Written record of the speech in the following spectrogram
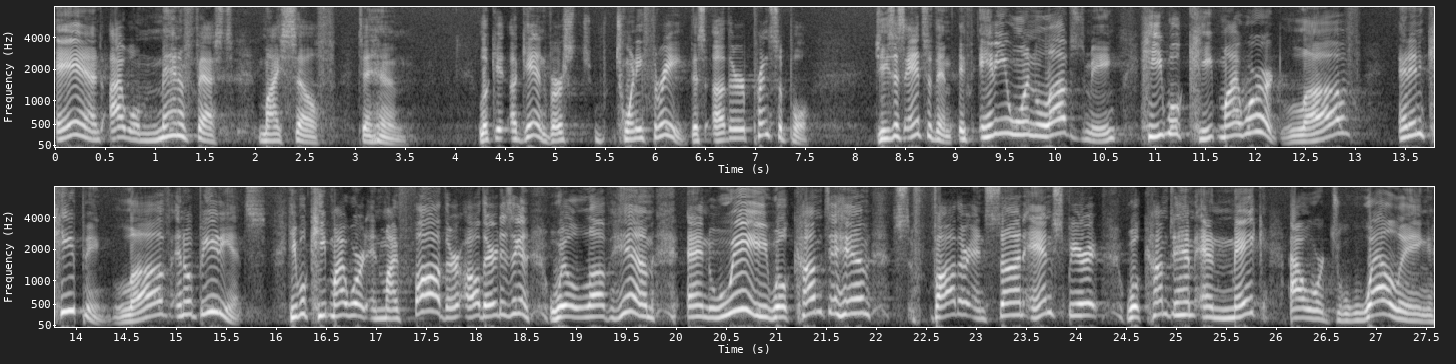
and I will manifest myself to him. Look at again, verse 23, this other principle. Jesus answered them, If anyone loves me, he will keep my word. Love and in keeping, love and obedience. He will keep my word. And my Father, oh, there it is again, will love him, and we will come to him, Father and Son and Spirit will come to him and make our dwelling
